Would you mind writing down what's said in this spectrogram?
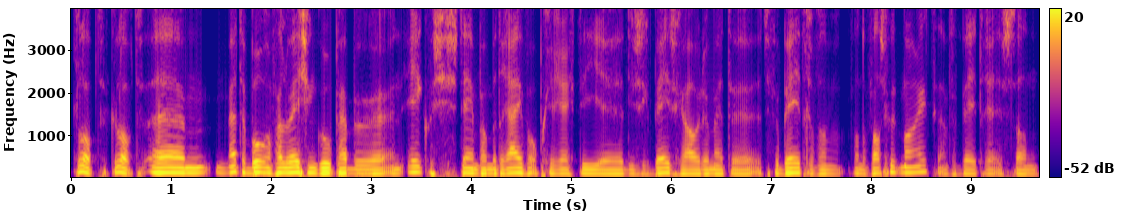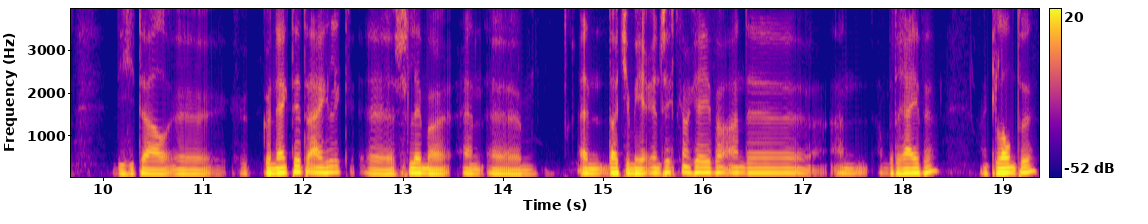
Klopt, klopt. Ehm, met de Boren Valuation Group hebben we een ecosysteem van bedrijven opgericht die, eh, die zich bezighouden met eh, het verbeteren van, van de vastgoedmarkt. En verbeteren is dan digitaal eh, geconnected eigenlijk, eh, slimmer en, ehm, en dat je meer inzicht kan geven aan, de, aan, aan bedrijven, aan klanten.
